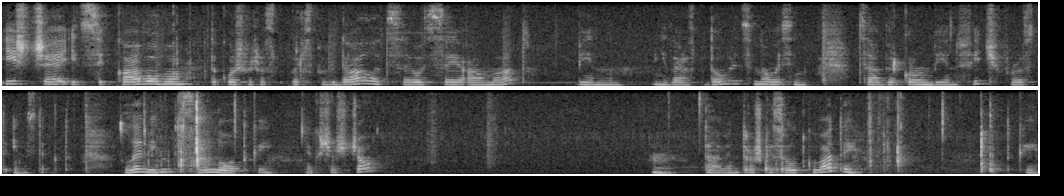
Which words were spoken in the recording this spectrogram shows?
І ще із цікавого, також розповідала, це ось цей аромат. Він мені зараз подобається на осінь. Це Abercrombie Fitch Frost Instinct. Але він солодкий, якщо що. Так, він трошки солодкуватий, такий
